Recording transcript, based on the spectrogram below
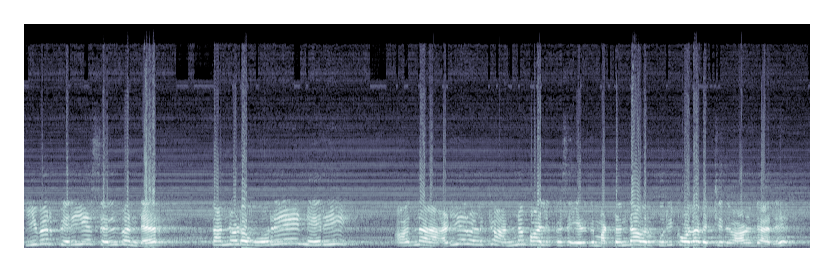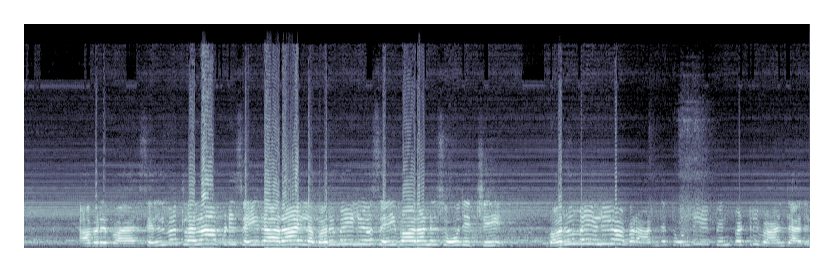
இவர் பெரிய செல்வந்தர். தன்னோட ஒரே நெறி அந்த அடியர்களுக்கு அன்னபாலிப்பு செய்யறது மட்டும்தான் அவர் குறிக்கோளாக வச்சு வாழ்ந்தார். அவர் செல்வத்தில் தான் அப்படி செய்தாரா இல்லை வறுமையிலையும் செய்வாரான்னு சோதிச்சு வறுமையிலையும் அவர் அந்த தொண்டையை பின்பற்றி வாழ்ந்தார்.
